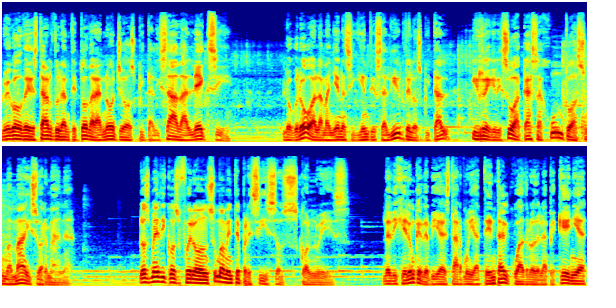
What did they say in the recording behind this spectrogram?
Luego de estar durante toda la noche hospitalizada, Lexi logró a la mañana siguiente salir del hospital y regresó a casa junto a su mamá y su hermana. Los médicos fueron sumamente precisos con Luis. Le dijeron que debía estar muy atenta al cuadro de la pequeña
